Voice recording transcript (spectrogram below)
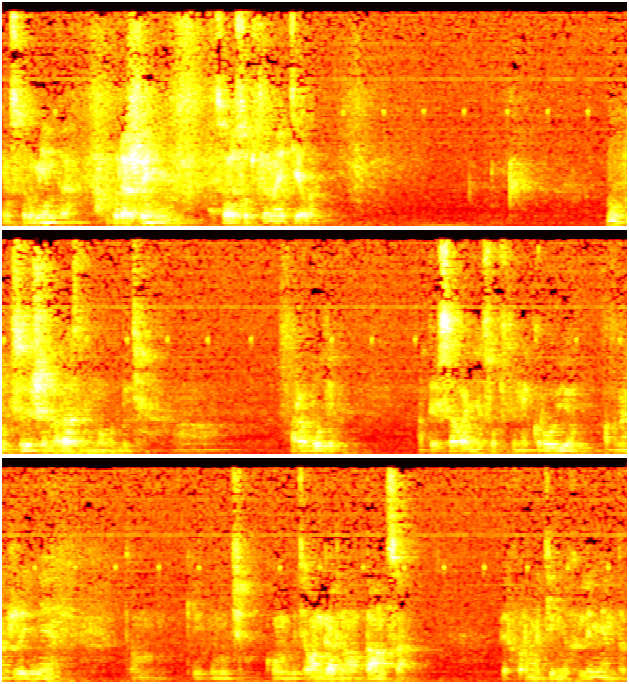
инструмента выражения свое собственное тело. Ну, тут совершенно разные могут быть а, работы, от рисования собственной кровью, обнажения, там, каких-нибудь быть, авангардного танца, перформативных элементов,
